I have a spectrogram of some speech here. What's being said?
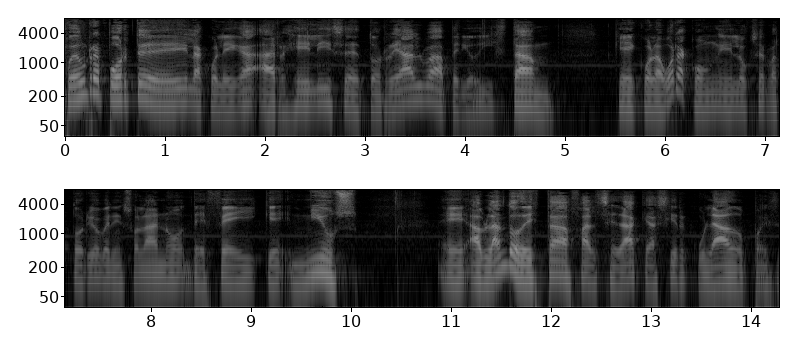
Fue un reporte de la colega Argelis eh, Torrealba, periodista mm, que colabora con el Observatorio Venezolano de Fake News. Eh, hablando de esta falsedad que ha circulado, pues,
